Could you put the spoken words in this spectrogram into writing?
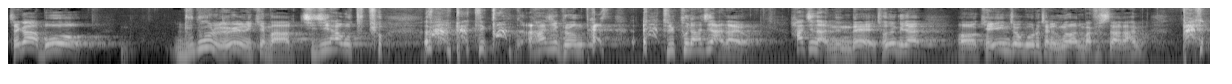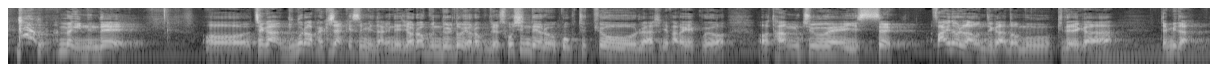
제가 뭐 누구를 이렇게 막 지지하고 투표 하지 그런 패스 트리쿠는 하진 않아요. 하진 않는데 저는 그냥 어, 개인적으로 제가 응원하는 마술사가 한명 있는데 어, 제가 누구라고 밝히지 않겠습니다. 근데 여러분들도 여러분들의 소신대로 꼭 투표를 하시길 바라겠고요. 어, 다음 주에 있을 final 라운드가 너무 기대가 됩니다.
